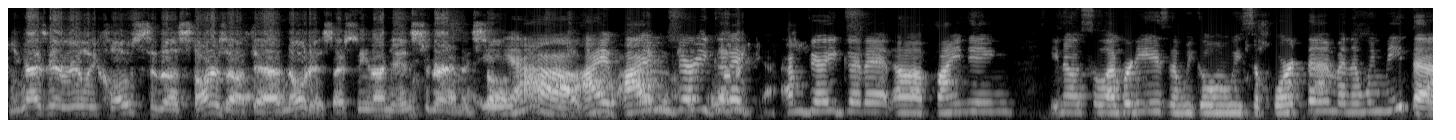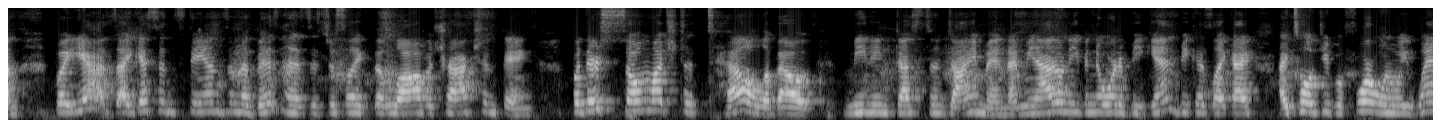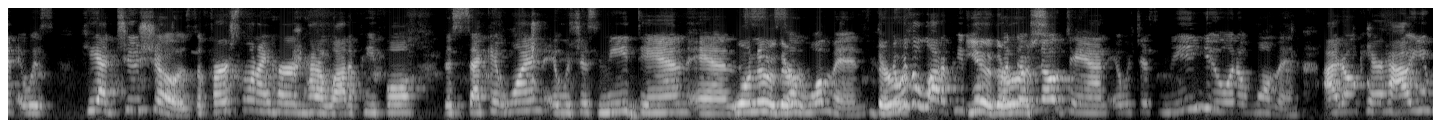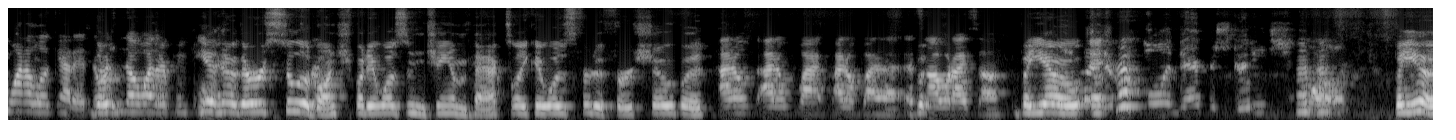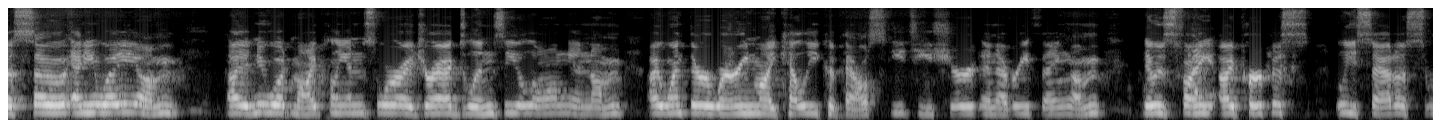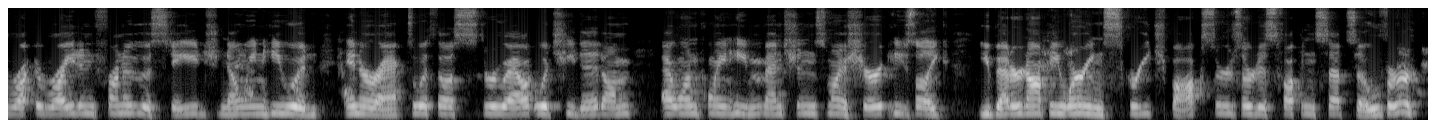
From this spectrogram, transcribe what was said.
You guys get really close to the stars out there. I've noticed. I've seen on your Instagram and stuff. Yeah, I I'm very good at I'm very good at uh, finding you know celebrities, and we go and we support them, and then we meet them. But yeah, I guess it stands in the business. It's just like the law of attraction thing. But there's so much to tell about meeting Dustin Diamond. I mean, I don't even know where to begin because, like I I told you before, when we went, it was he had two shows. The first one I heard had a lot of people. The second one, it was just me, Dan, and Well, no, there- some woman. There, There was a lot of people, Yeah, there but there was- was no Dan. It was just me, you, and a woman. I don't care how you want to look at it. There, There- was no other people. yeah, no, there was still a bunch, but it wasn't jam packed like it was for the first show. But, I don't. I don't buy. I don't buy that. That's But- not what I saw. but yeah, They and- were going there for Screech? Come on. But yeah, so anyway, um, I knew what my plans were. I dragged Lindsay along, and um, I went there wearing my Kelly Kapowski T-shirt and everything. Um, it was funny. I purposely sat us right, right in front of the stage, knowing he would interact with us throughout, which he did. Um, at one point, he mentions my shirt. He's like, "You better not be wearing Screech boxers, or this fucking set's over."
